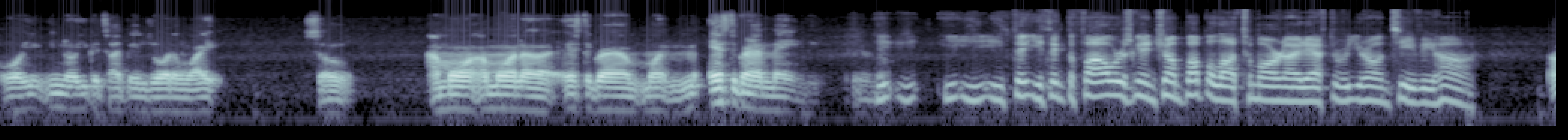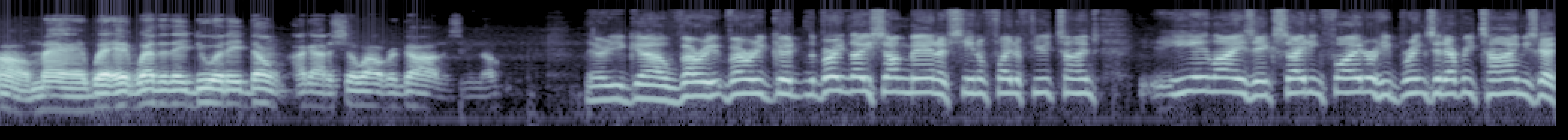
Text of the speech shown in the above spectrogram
or you you know you can type in Jordan White. So I'm on I'm on uh, Instagram Instagram mainly. You, know. you, you, you, think you think the followers going to jump up a lot tomorrow night after you're on TV, huh? Oh man, whether they do or they don't, I got to show out regardless. You know. There you go. Very, very good. Very nice young man. I've seen him fight a few times. He ain't lying. He's an exciting fighter. He brings it every time. He's got.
